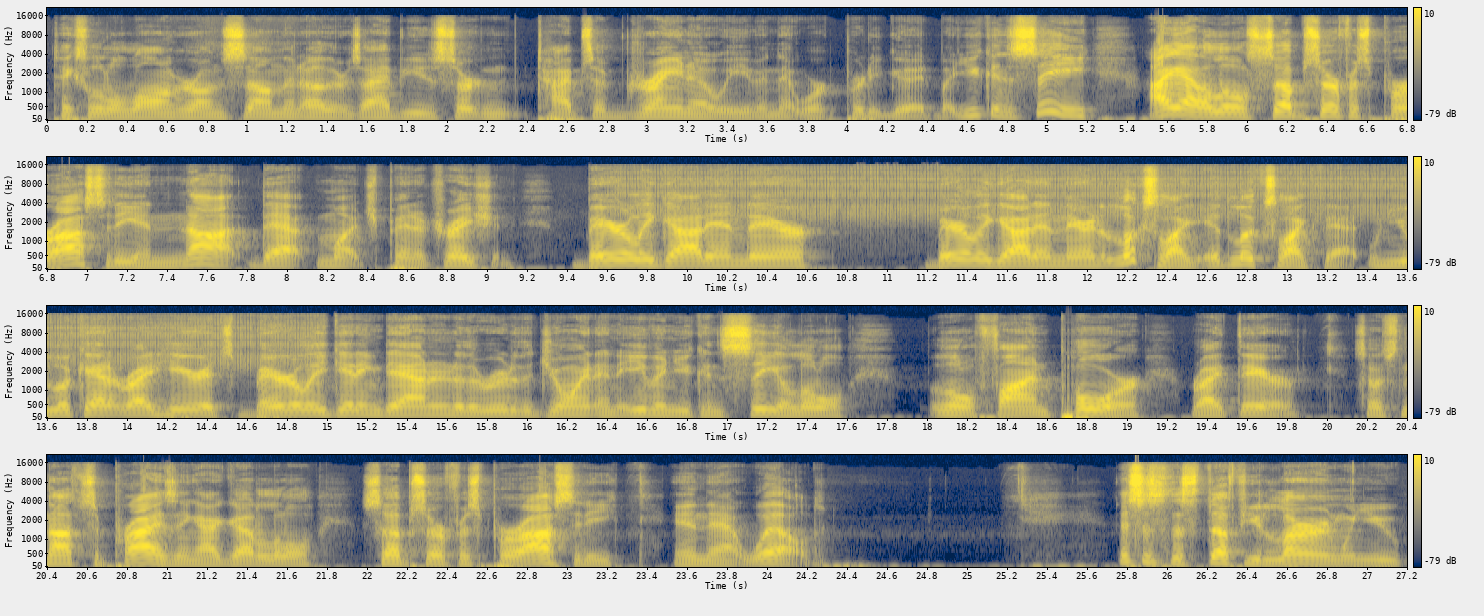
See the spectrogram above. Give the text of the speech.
Takes a little longer on some than others. I've used certain types of Drano even that work pretty good. But you can see I got a little subsurface porosity and not that much penetration. Barely got in there barely got in there. And it looks like it looks like that. When you look at it right here it's barely getting down into the root of the joint. And even you can see a little a little fine pore right there. So it's not surprising I got a little subsurface porosity in that weld. This is the stuff you learn when you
